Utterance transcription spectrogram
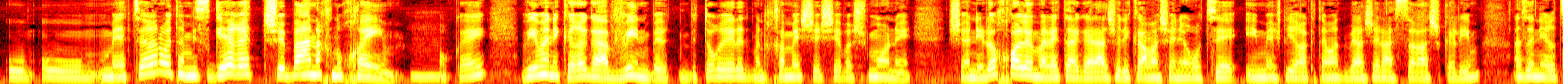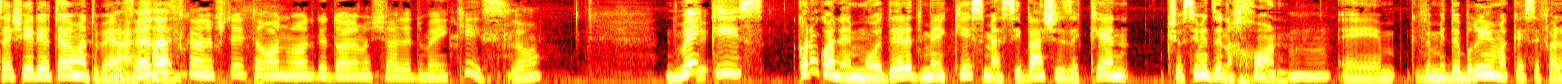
הוא, הוא מייצר לנו את המסגרת שבה אנחנו חיים, mm-hmm. אוקיי? ואם אני כרגע אבין, בתור ילד בן 5, 6, 7, 8, שאני לא יכול למלא את העגלה שלי כמה שאני רוצה, אם יש לי רק את המטבע של העשרה שקלים, אז אני ארצה שיהיה לי יותר מטבע אחד. אז זה דווקא, אני חושבת יתרון מאוד גדול למשל לדמי כיס, לא? דמי כיס, קודם כל אני מועדלת דמי כיס מהסיבה שזה כן כשעושים את זה נכון, mm-hmm. ומדברים עם הכסף, על,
